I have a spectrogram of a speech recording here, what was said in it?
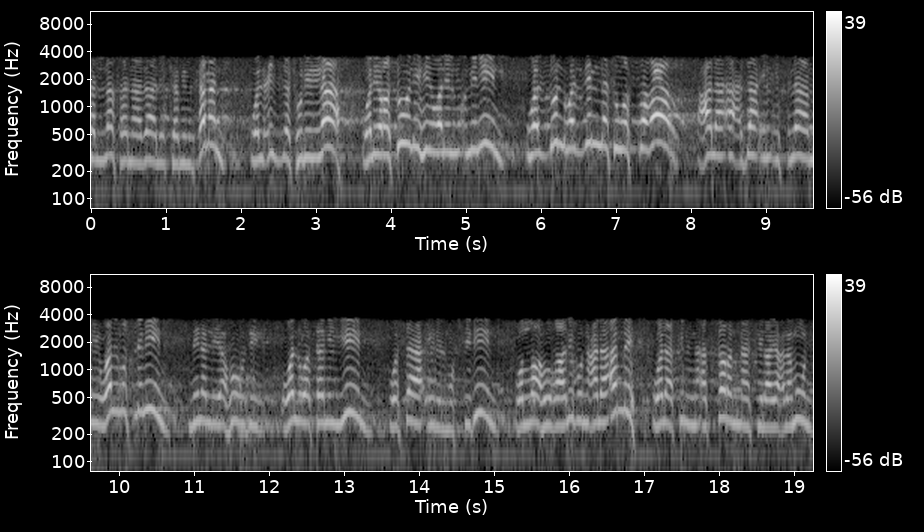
كلفنا ذلك من ثمن والعزة لله ولرسوله وللمؤمنين والذل والذلة والصغار على أعداء الإسلام والمسلمين من اليهود والوثنيين وسائر المفسدين. والله غالب على أمره ولكن أكثر الناس لا يعلمون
